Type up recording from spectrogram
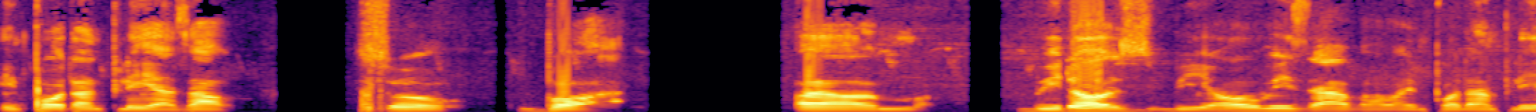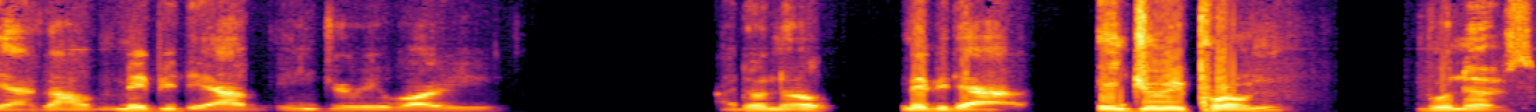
important players out. So, but um, with us, we always have our important players out. Maybe they have injury worry. I don't know. Maybe they are injury prone. Who knows?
